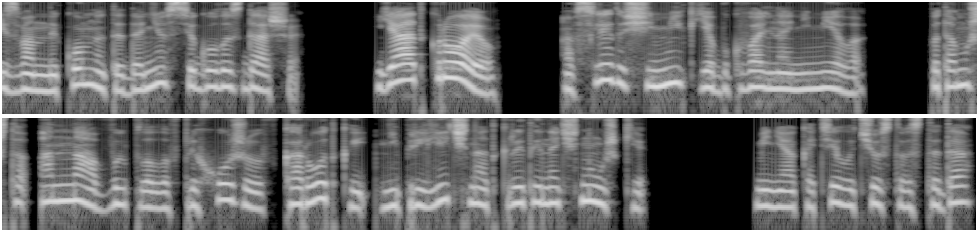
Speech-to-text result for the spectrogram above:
Из ванной комнаты донесся голос Даши. «Я открою!» А в следующий миг я буквально онемела потому что она выплыла в прихожую в короткой, неприлично открытой ночнушке. Меня окатило чувство стыда,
